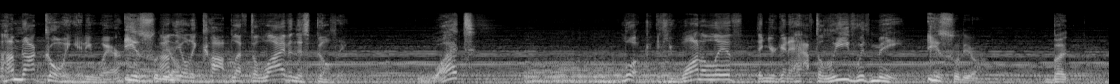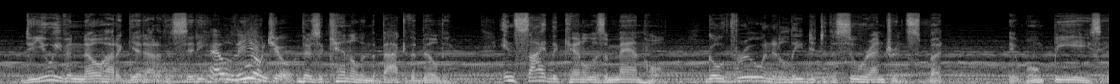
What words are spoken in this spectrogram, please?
I'm not going anywhere. Isso, I'm the only cop left alive in this building. What? Look, if you want to live, then you're gonna have to leave with me. Isso, Leon. But do you even know how to get out of the city? É o Leon, tio. There's a kennel in the back of the building. Inside the kennel is a manhole. Go through and it'll lead you to the sewer entrance, but it won't be easy.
